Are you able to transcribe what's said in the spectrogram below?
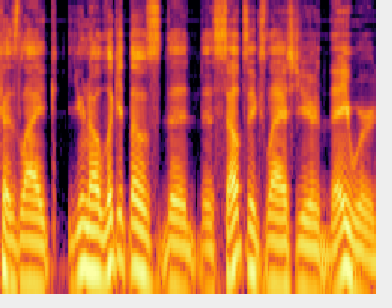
Because like you know, look at those the the Celtics last year; they were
